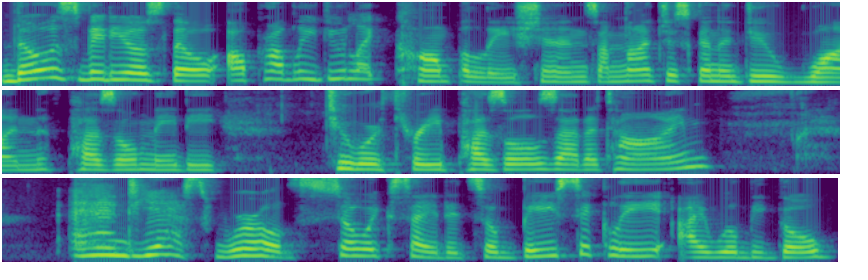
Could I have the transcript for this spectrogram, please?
Those videos, though, I'll probably do like compilations. I'm not just going to do one puzzle, maybe two or three puzzles at a time. And yes, world, so excited. So basically, I will be go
